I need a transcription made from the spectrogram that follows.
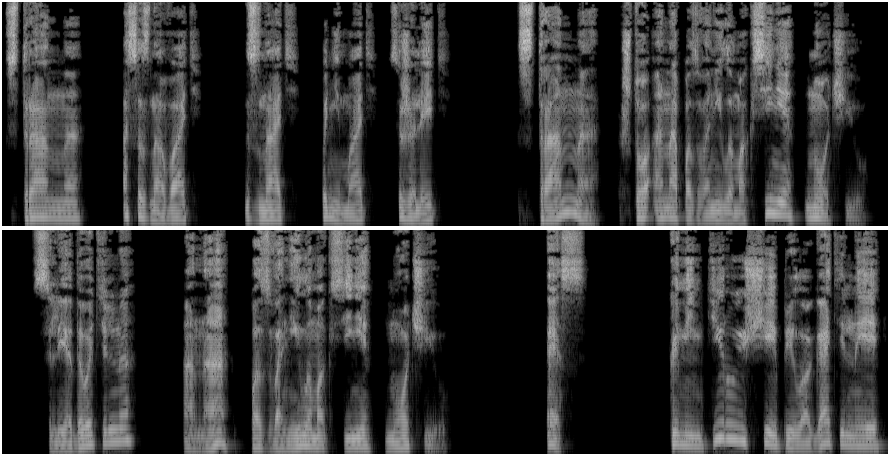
Странно, осознавать, знать, понимать, сожалеть. Странно, что она позвонила Максине ночью. Следовательно, она позвонила Максине ночью. С. Комментирующие прилагательные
